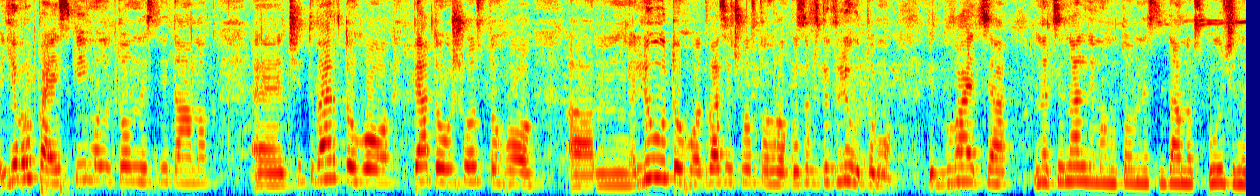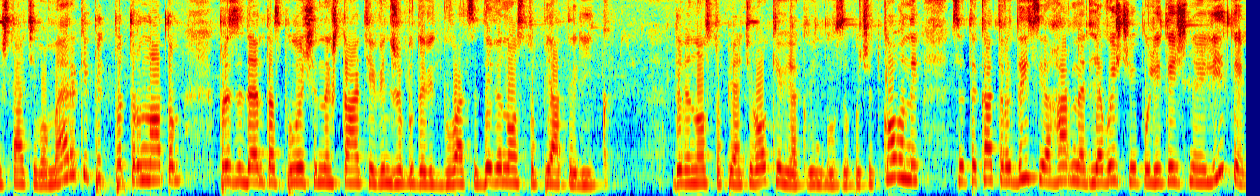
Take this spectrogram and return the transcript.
європейський молитовний сніданок, е, 4, 5, 6 ем, лютого 26 року, завжди в лютому, відбувається національний молитовний сніданок Сполучених Штатів Америки під патронатом президента Сполучених Штатів. Він же буде відбуватися 95 рік. 95 років, як він був започаткований. Це така традиція гарна для вищої політичної еліти,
